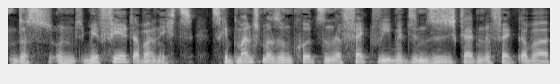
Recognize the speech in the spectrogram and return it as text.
Das, und mir fehlt aber nichts. Es gibt manchmal so einen kurzen Effekt wie mit diesem Süßigkeiten-Effekt, aber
